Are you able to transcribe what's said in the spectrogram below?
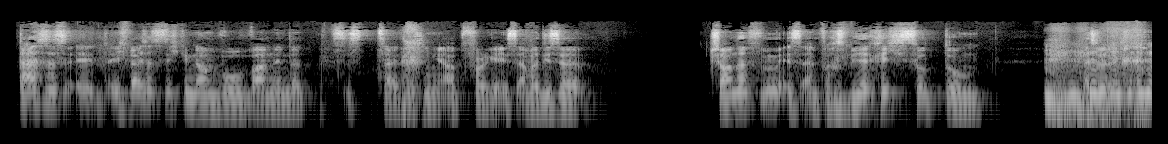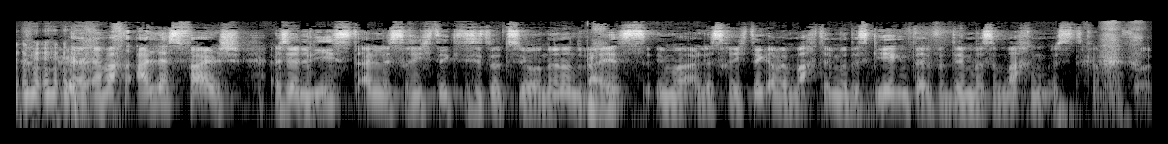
Das ist, äh, ich weiß jetzt nicht genau, wo, wann in der zeitlichen Abfolge ist, aber dieser Jonathan ist einfach wirklich so dumm. Also er, er macht alles falsch. Also er liest alles richtig, die Situationen und weiß immer alles richtig, aber er macht immer das Gegenteil von dem, was er machen müsste, kommt mir vor.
